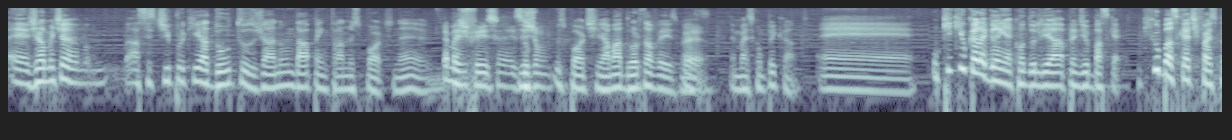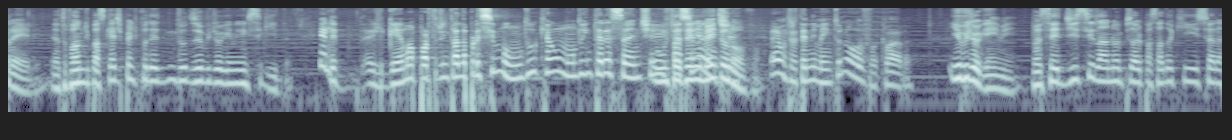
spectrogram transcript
É, geralmente é assistir porque adultos já não dá pra entrar no esporte, né? É mais difícil, exige um. Esporte amador, talvez, mas É. é, mais complicado. É... O que, que o cara ganha quando ele aprende basquete? O que, que o basquete faz pra ele? Eu tô falando de basquete pra gente poder introduzir o videogame em seguida. Ele, ele ganha uma porta de entrada pra esse mundo, que é um mundo interessante. Um e entretenimento fascinante. novo. É um entretenimento novo, claro. E o videogame? Você disse lá no episódio passado que isso era.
